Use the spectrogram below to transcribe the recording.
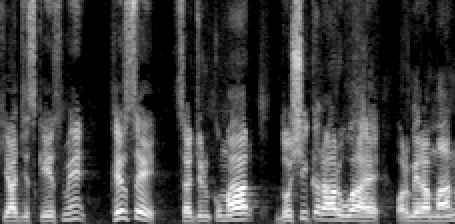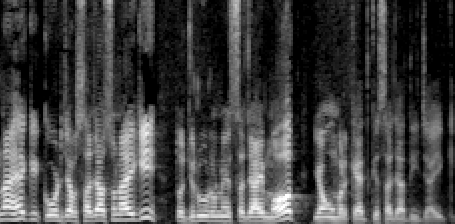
कि आज इस केस में फिर से सज्जन कुमार दोषी करार हुआ है और मेरा मानना है कि कोर्ट जब सजा सुनाएगी तो ज़रूर उन्हें सजाए मौत या उम्र कैद की सजा दी जाएगी।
